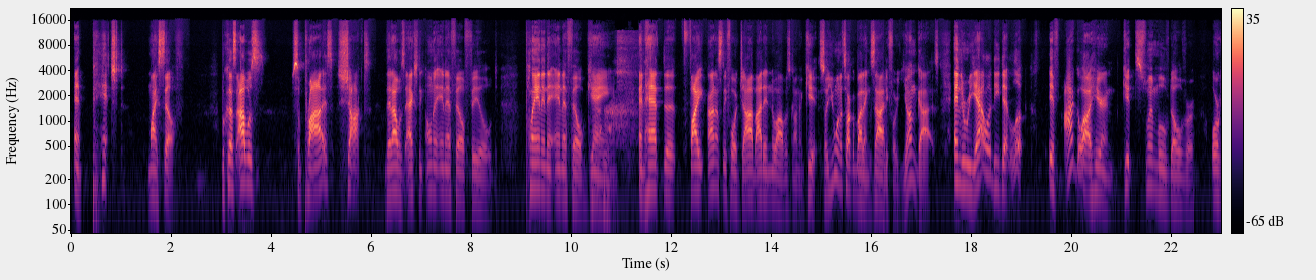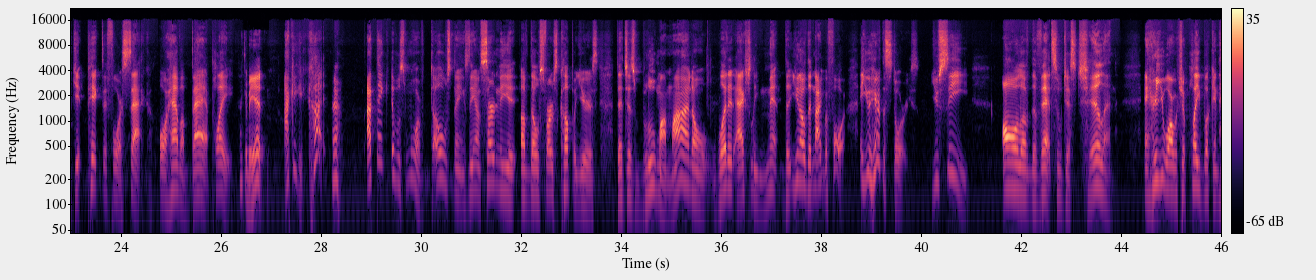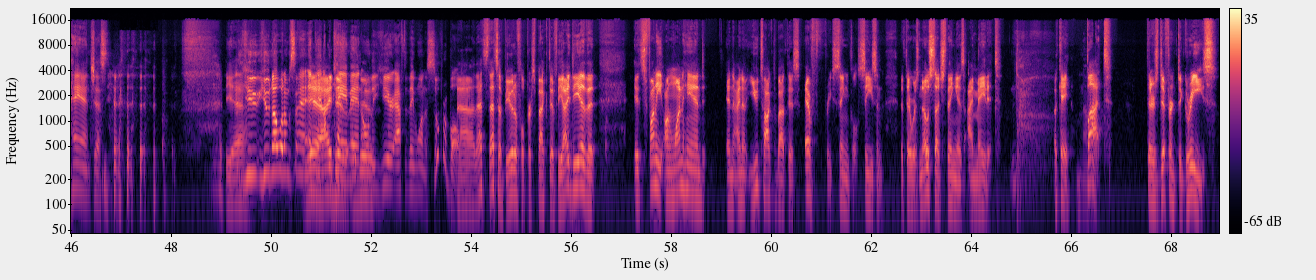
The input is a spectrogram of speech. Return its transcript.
and pinched myself because I was surprised, shocked that I was actually on an NFL field playing in an NFL game and had to fight honestly for a job I didn't know I was going to get. So you want to talk about anxiety for young guys and the reality that look, if I go out here and get swim moved over or get picked for a sack or have a bad play, That could be it. I could get cut. Yeah. I think it was more of those things, the uncertainty of those first couple years that just blew my mind on what it actually meant That you know the night before. And you hear the stories. You see all of the vets who just chilling. And here you are with your playbook in hand, just yeah. you you know what I'm saying? And Yeah, I do, came I in on do. the year after they won a Super Bowl. Uh, that's that's a beautiful perspective. The idea that it's funny on one hand, and I know you talked about this every single season that there was no such thing as I made it. Okay, No. but there's different degrees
